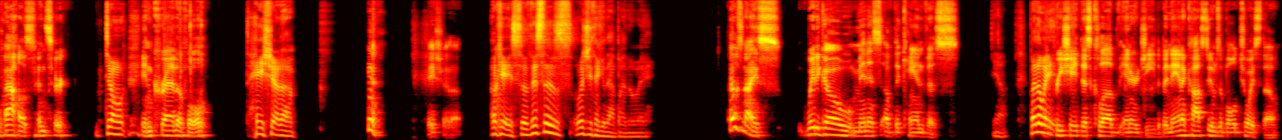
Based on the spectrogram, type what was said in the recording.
Wow, Spencer. Don't Incredible. hey shut up. Hey, shut up. Okay, so this is what'd you think of that by the way? That was nice. Way to go, Menace of the Canvas. By the way, I appreciate this club energy. The banana costume's a bold choice, though.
